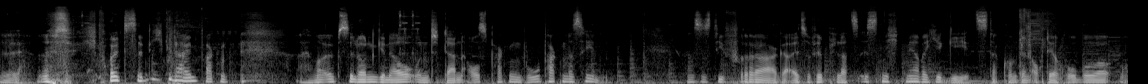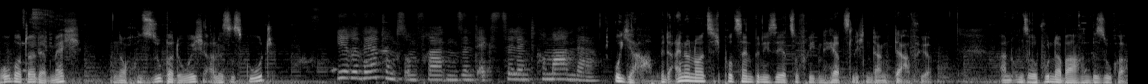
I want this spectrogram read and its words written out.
Äh, ich wollte es ja nicht wieder einpacken. Einmal Y, genau, und dann auspacken. Wo packen wir es hin? Das ist die Frage. Allzu viel Platz ist nicht mehr, aber hier geht's. Da kommt dann auch der Robo Roboter, der Mech, noch super durch. Alles ist gut. Ihre Wertungsumfragen sind exzellent, Commander. Oh ja, mit 91% bin ich sehr zufrieden. Herzlichen Dank dafür. An unsere wunderbaren Besucher.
